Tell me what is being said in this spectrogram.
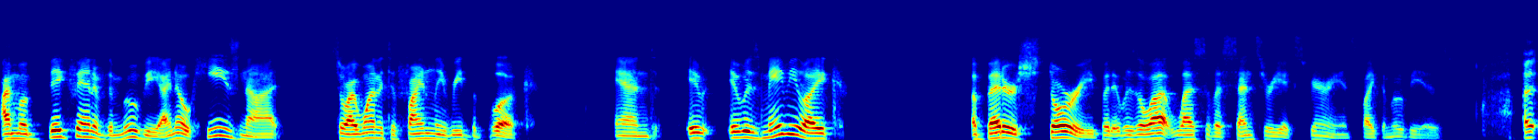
I'm a big fan of the movie. I know he's not, so I wanted to finally read the book. And it it was maybe like a better story, but it was a lot less of a sensory experience like the movie is. I,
